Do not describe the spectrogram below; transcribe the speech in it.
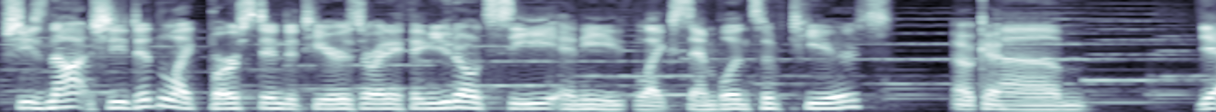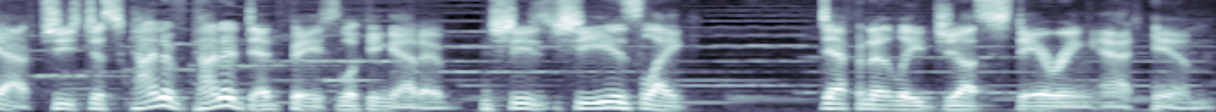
She's not she didn't like burst into tears or anything. You don't see any like semblance of tears. Okay. Um, yeah, she's just kind of kind of dead face looking at him. She's she is like definitely just staring at him,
